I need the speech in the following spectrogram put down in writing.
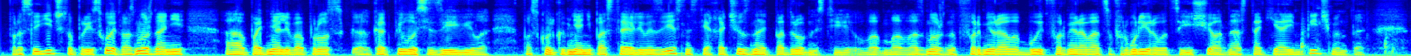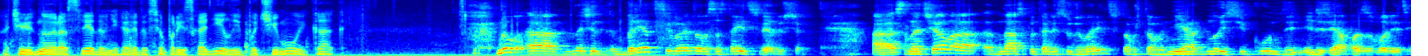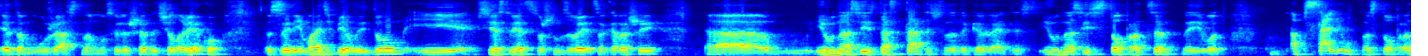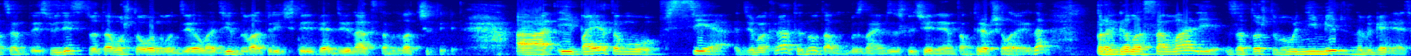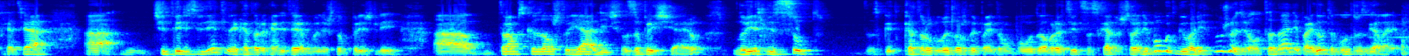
проследить, что происходит. Возможно, они а, подняли вопрос, как Пелоси заявила, поскольку меня не поставили в известность, я хочу знать подробности. Возможно, формирова, будет формироваться, формулироваться еще одна статья импичмента, очередное расследование, как это все происходило и почему и как. Ну, а, значит, бред всего этого состоит в следующем. А сначала нас пытались уговорить в том, что ни одной секунды нельзя позволить этому ужасному совершенно человеку занимать Белый дом, и все средства, что называется, хороши, а, и у нас есть достаточно доказательств, и у нас есть стопроцентные вот абсолютно стопроцентные свидетельства того, что он вот делал 1, 2, 3, 4, 5, 12, там, 24. А, и поэтому все демократы, ну там мы знаем, за исключением там трех человек, да, проголосовали за то, чтобы его немедленно выгонять. Хотя а, четыре свидетеля, которых они требовали, чтобы пришли, а, Трамп сказал, что я лично запрещаю, но если суд сказать, к которому вы должны по этому поводу обратиться, скажут, что они могут говорить, ну что делать, тогда они пойдут и будут разговаривать.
